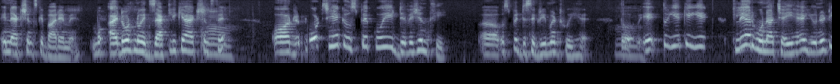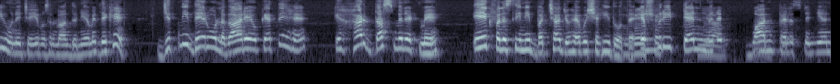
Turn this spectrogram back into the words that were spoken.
इन एक्शंस के बारे में। आई डोंट नो एग्जैक्टली क्या एक्शंस थे। हाँ। और रिपोर्ट्स ये कि उस पर कोई डिवीज़न थी उस पर डिसएग्रीमेंट हुई है। तो हाँ। एक तो ये कि ये क्लियर होना चाहिए यूनिटी होनी चाहिए मुसलमान दुनिया में। देखें जितनी देर वो लगा रहे हैं वो कहते हैं कि हर दस मिनट में एक फलस्तीनी बच्चा जो है वो शहीद होता है। Every ten minute one Palestinian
